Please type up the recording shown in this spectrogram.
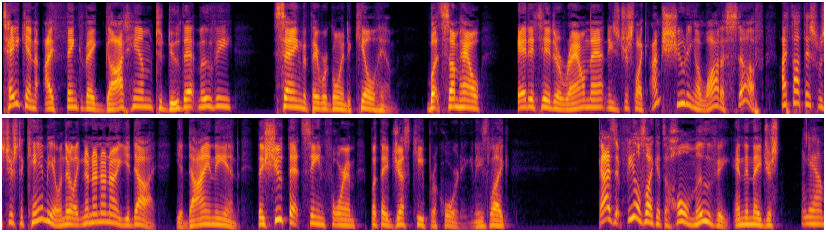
Taken. I think they got him to do that movie, saying that they were going to kill him, but somehow edited around that and he's just like i'm shooting a lot of stuff i thought this was just a cameo and they're like no no no no you die you die in the end they shoot that scene for him but they just keep recording and he's like guys it feels like it's a whole movie and then they just Yeah.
